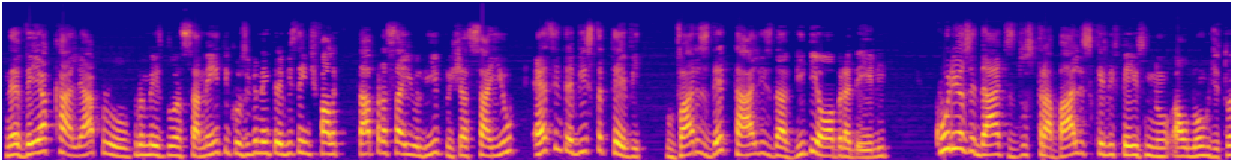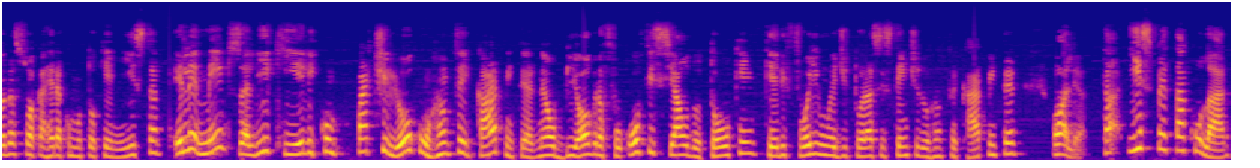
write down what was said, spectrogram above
né, veio a calhar para o mês do lançamento. Inclusive, na entrevista a gente fala que tá para sair o livro, já saiu. Essa entrevista teve vários detalhes da vida e obra dele, curiosidades dos trabalhos que ele fez no, ao longo de toda a sua carreira como tokenista, elementos ali que ele compartilhou com Humphrey Carpenter, né, o biógrafo oficial do Tolkien, que ele foi um editor assistente do Humphrey Carpenter. Olha, tá espetacular.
